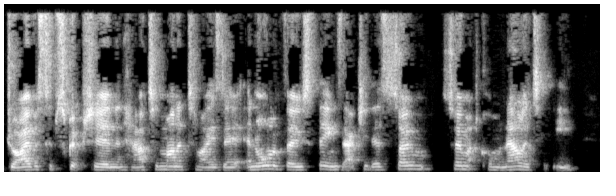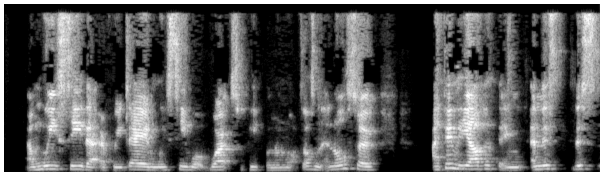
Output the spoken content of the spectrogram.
drive a subscription and how to monetize it and all of those things. Actually, there's so so much commonality. And we see that every day and we see what works for people and what doesn't. And also I think the other thing, and this this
